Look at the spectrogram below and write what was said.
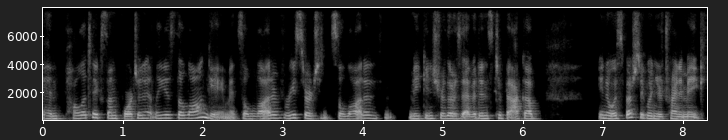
and politics unfortunately is the long game. It's a lot of research. It's a lot of making sure there's evidence to back up you know especially when you're trying to make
